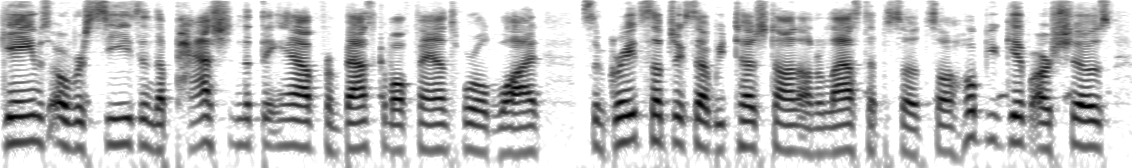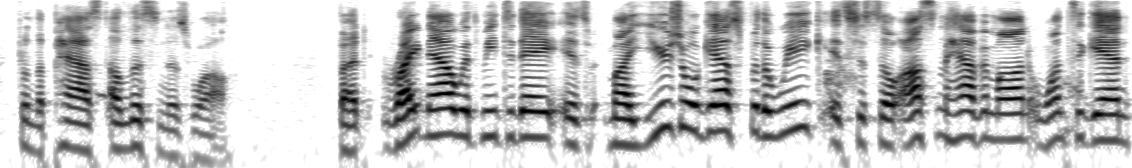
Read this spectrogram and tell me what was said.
games overseas and the passion that they have from basketball fans worldwide. Some great subjects that we touched on on our last episode. So I hope you give our shows from the past a listen as well. But right now with me today is my usual guest for the week. It's just so awesome to have him on once again.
